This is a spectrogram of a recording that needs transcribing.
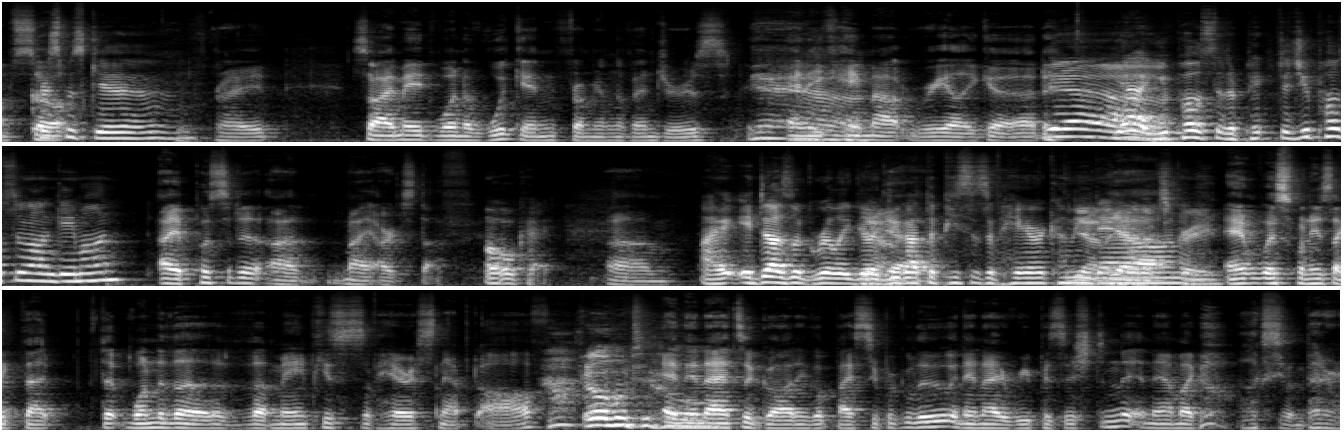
Um, so, Christmas gift. right. So I made one of Wiccan from Young Avengers, and Yeah. he came out really good. Yeah. yeah, you posted a pic. Did you post it on Gayme On? I posted it on my art stuff. Oh, okay. Um, I it does look really good. Yeah. You got the pieces of hair coming Yeah, down. yeah, that's great. and what's funny is like that that one of the the main pieces of hair snapped off. Oh no. And then I had to go out and go buy super glue, and then I repositioned it, and then I'm like, oh, it looks even better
